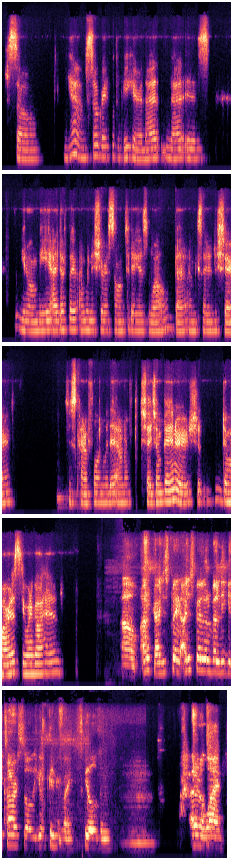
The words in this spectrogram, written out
So yeah, I'm so grateful to be here. That that is, you know, me. I definitely I'm going to share a song today as well that I'm excited to share. Just kind of flowing with it. I don't know. Should I jump in or should Damaris? Do you want to go ahead? Um, okay, I just play. I just play a little bit of lead guitar so you can hear my skills, and I don't know why.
